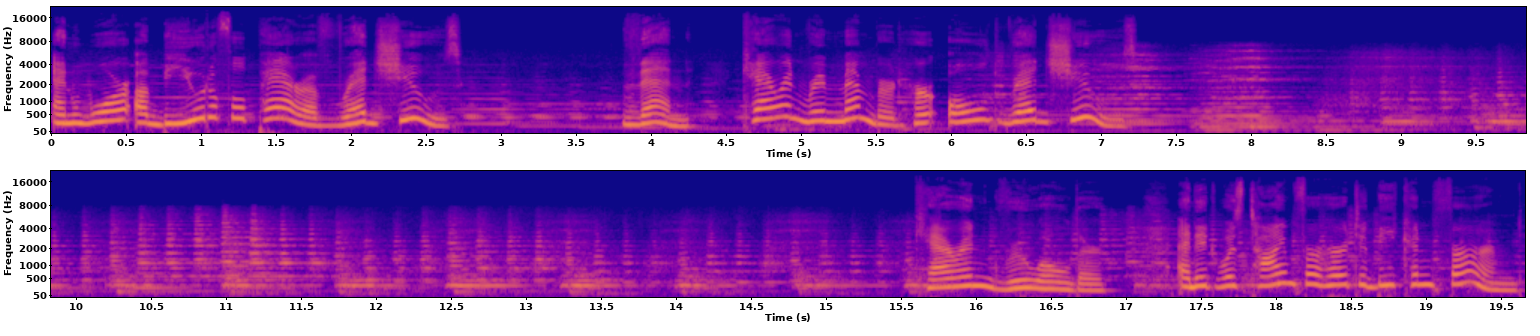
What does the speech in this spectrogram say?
and wore a beautiful pair of red shoes. Then, Karen remembered her old red shoes. Karen grew older, and it was time for her to be confirmed.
